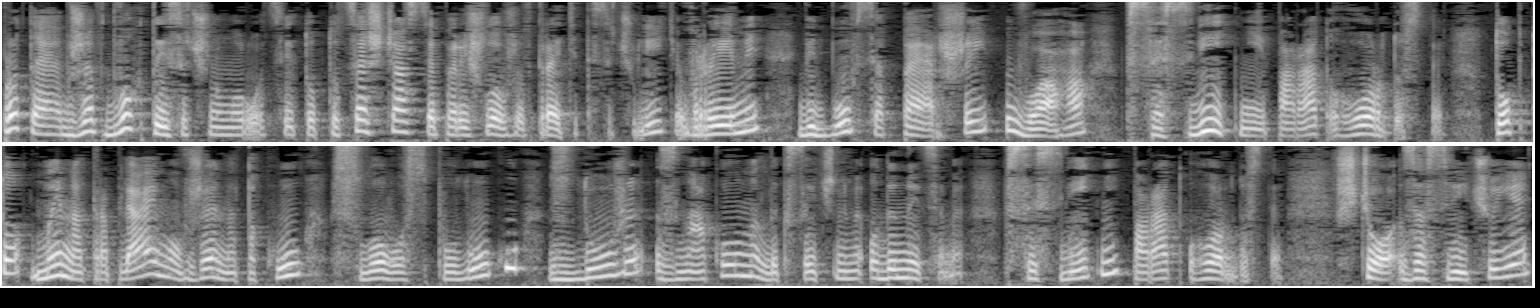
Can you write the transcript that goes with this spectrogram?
Проте вже в 2000 році, тобто це щастя перейшло вже в третє тисячоліття, в Римі відбувся перший увага всесвітній парад гордості. Тобто ми натрапляємо вже на таку словосполуку з дуже знаковими лексичними одиницями всесвітній парад гордості, що засвідчує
